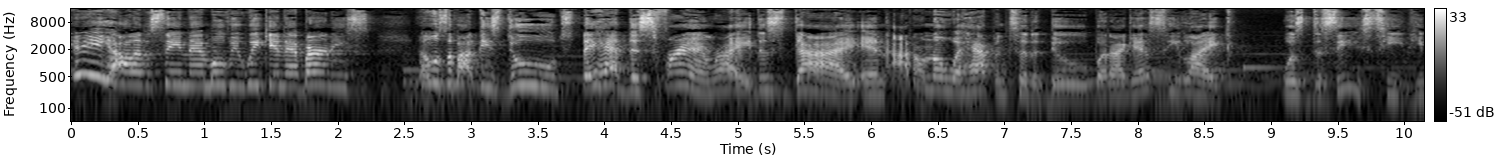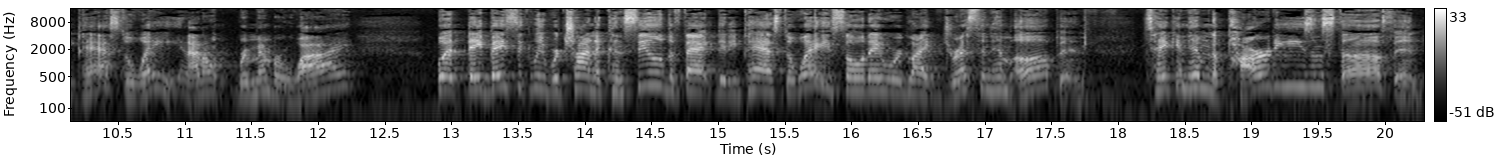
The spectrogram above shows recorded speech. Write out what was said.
Any of y'all ever seen that movie, Weekend at Bernie's? It was about these dudes. They had this friend, right? This guy, and I don't know what happened to the dude, but I guess he like was deceased. He he passed away, and I don't remember why. But they basically were trying to conceal the fact that he passed away, so they were like dressing him up and taking him to parties and stuff and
